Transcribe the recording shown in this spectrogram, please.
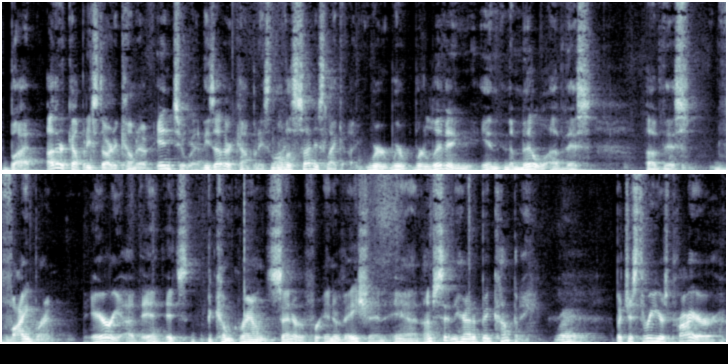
But other companies started coming up into it. These other companies, and all of a sudden, it's like we're we're, we're living in, the middle of this of this vibrant area. It, it's become ground center for innovation, and I'm sitting here at a big company. Right. But just three years prior,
